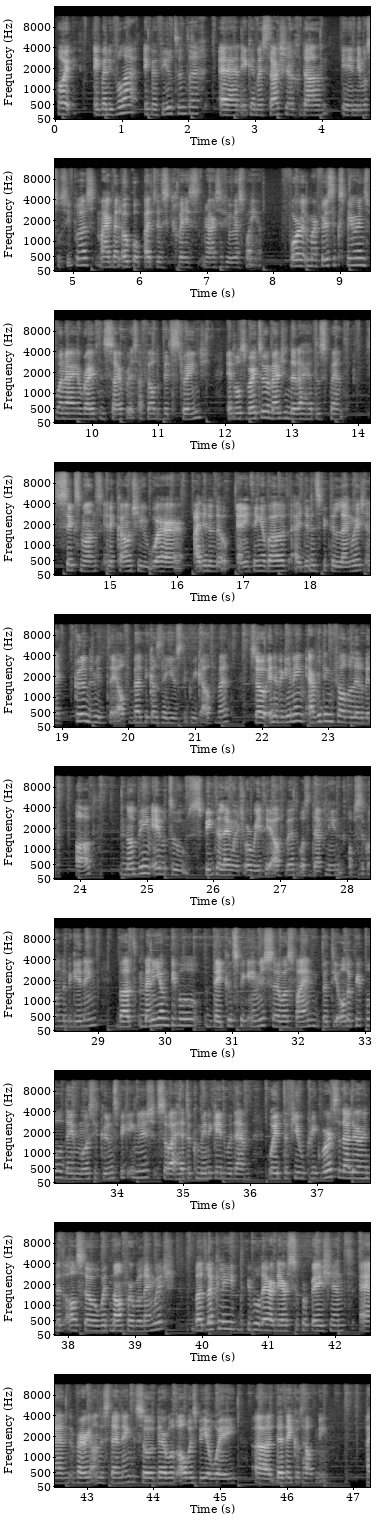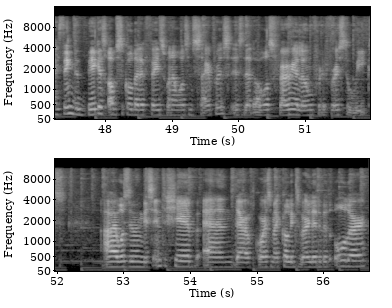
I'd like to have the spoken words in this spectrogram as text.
Hoi, ik ben Yvonne, ik ben 24 en ik heb mijn stage gedaan in Limassol, Cyprus, maar ik ben ook op uitwisseling geweest naar Sevilla, Spanje. For my first experience when I arrived in Cyprus, I felt a bit strange. It was weird to imagine that I had to spend six months in a country where I didn't know anything about, I didn't speak the language and I couldn't read the alphabet because they used the Greek alphabet. So in the beginning everything felt a little bit odd. Not being able to speak the language or read the alphabet was definitely an obstacle in the beginning. But many young people, they could speak English, so it was fine. But the older people, they mostly couldn't speak English. So I had to communicate with them with the few Greek words that I learned, but also with non-verbal language. But luckily, the people there, they're super patient and very understanding. So there would always be a way uh, that they could help me. I think the biggest obstacle that I faced when I was in Cyprus is that I was very alone for the first two weeks. I was doing this internship and there of course my colleagues were a little bit older.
